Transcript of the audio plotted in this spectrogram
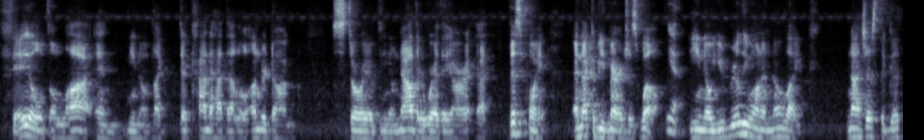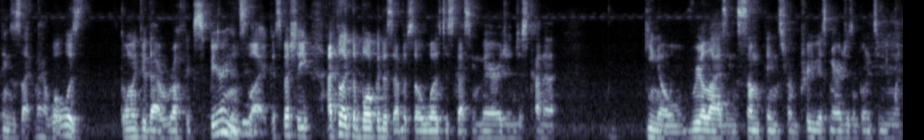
failed a lot, and you know like they kind of had that little underdog story of you know now they're where they are at, at this point, and that could be marriage as well. Yeah. You know, you really want to know like not just the good things. It's like man, what was going through that rough experience Mhm. like especially i feel like the bulk of this episode was discussing marriage and just kind of you know realizing some things from previous marriages and going to new one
